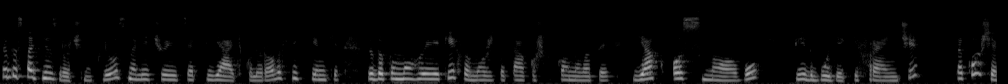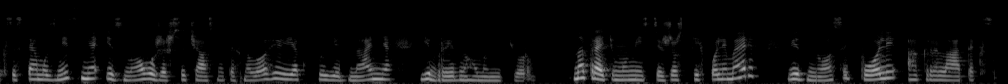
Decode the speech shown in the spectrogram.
Це достатньо зручно. Плюс налічується 5 кольорових відтінків, за допомогою яких ви можете також виконувати як основу під будь-які френчі, також як систему зміцнення і знову ж сучасну технологію як поєднання гібридного манікюру. На третьому місці жорстких полімерів відносить поліакрилатекс.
